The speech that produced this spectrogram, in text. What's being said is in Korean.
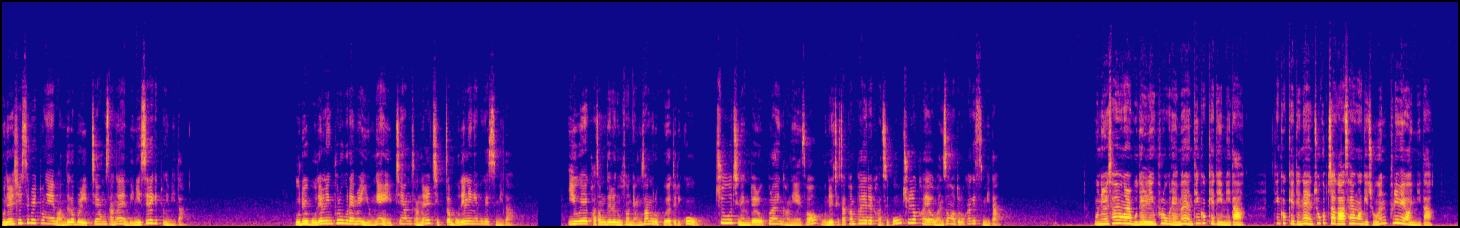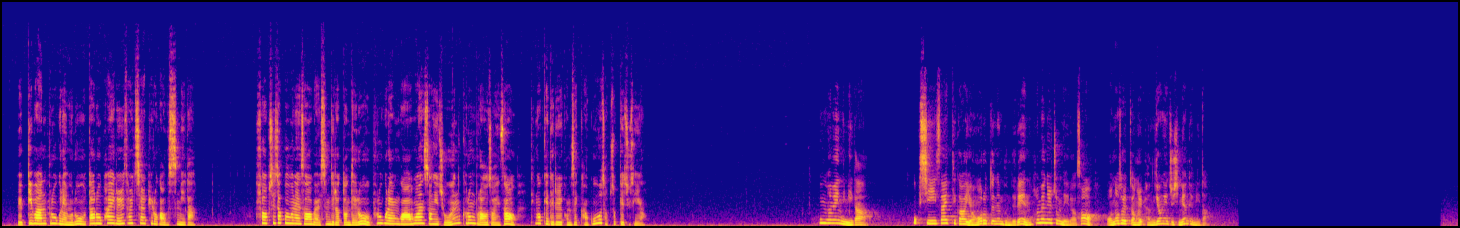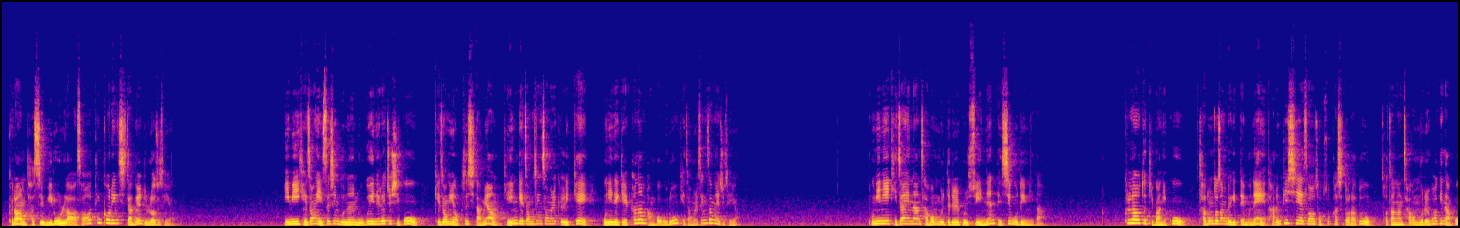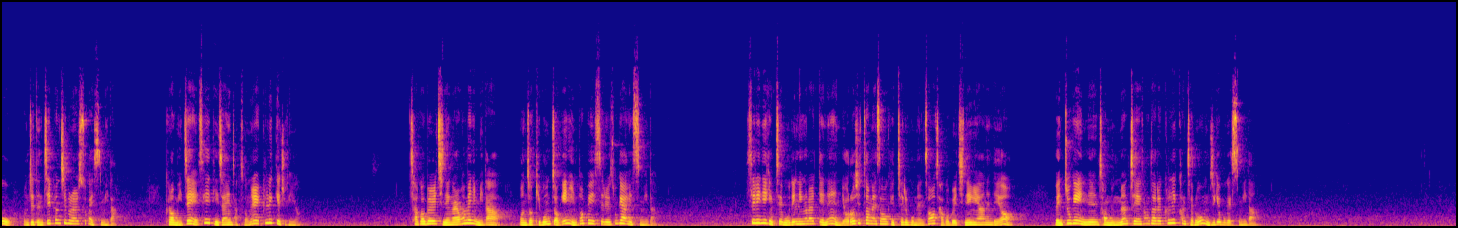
오늘 실습을 통해 만들어 볼 입체 영상은 미니 쓰레기통입니다. 무료 모델링 프로그램을 이용해 입체 영상을 직접 모델링 해 보겠습니다. 이후의 과정들은 우선 영상으로 보여드리고 추후 진행될 오프라인 강의에서 오늘 제작한 파일을 가지고 출력하여 완성하도록 하겠습니다. 오늘 사용할 모델링 프로그램은 팅커캐드입니다. 팅커캐드는 초급자가 사용하기 좋은 프리웨어입니다. 웹 기반 프로그램으로 따로 파일을 설치할 필요가 없습니다. 수업 시작 부분에서 말씀드렸던 대로 프로그램과 호환성이 좋은 크롬 브라우저에서 팅커캐드를 검색하고 접속해 주세요. 홈 화면입니다. 혹시 사이트가 영어로 뜨는 분들은 화면을 좀 내려서 언어 설정을 변경해 주시면 됩니다. 그럼 다시 위로 올라와서 팅커링 시작을 눌러주세요. 이미 계정이 있으신 분은 로그인을 해주시고 계정이 없으시다면 개인 계정 생성을 클릭해 본인에게 편한 방법으로 계정을 생성해 주세요. 본인이 디자인한 작업물들을 볼 수 있는 대시보드입니다. 클라우드 기반이고 자동 저장되기 때문에 다른 PC에서 접속하시더라도 저장한 작업물을 확인하고 언제든지 편집을 할 수가 있습니다. 그럼 이제 새 디자인 작성을 클릭해 주세요. 작업을 진행할 화면입니다. 먼저 기본적인 인터페이스를 소개하겠습니다. 3D 객체 모델링을 할 때는 여러 시점에서 객체를 보면서 작업을 진행해야 하는데요. 왼쪽에 있는 정육면체의 상자를 클릭한 채로 움직여 보겠습니다.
